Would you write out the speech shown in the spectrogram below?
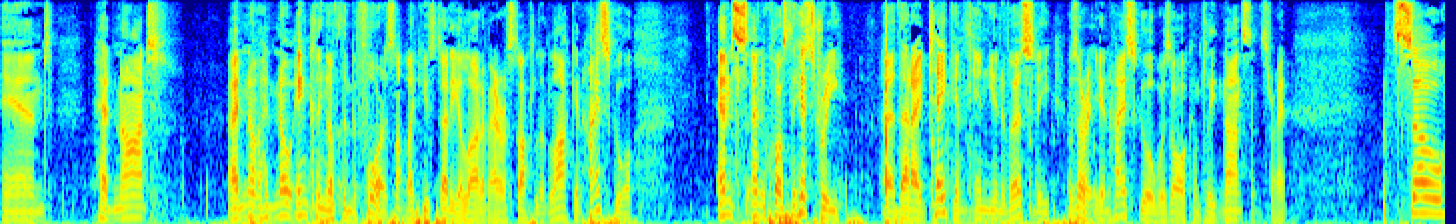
And had not I had no, had no inkling of them before. It's not like you study a lot of Aristotle and Locke in high school, and and of course the history uh, that I'd taken in university, oh, sorry, in high school was all complete nonsense, right? So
